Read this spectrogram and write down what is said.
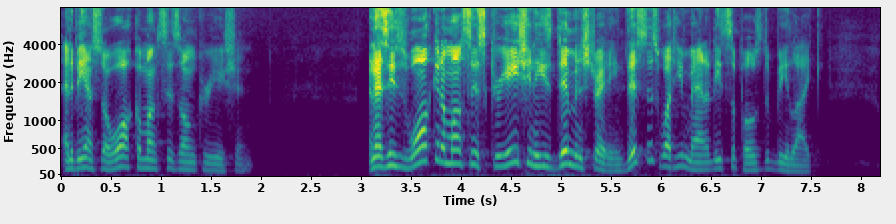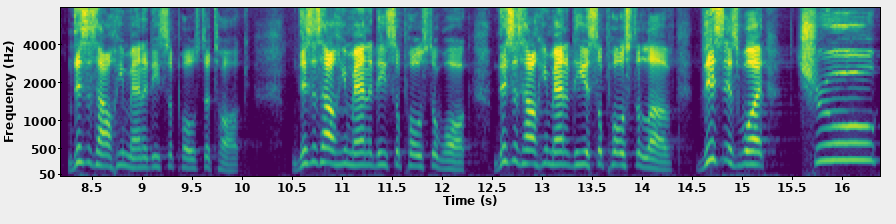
and He begins to walk amongst His own creation. And as He's walking amongst His creation, He's demonstrating this is what humanity's supposed to be like. This is how humanity is supposed to talk. This is how humanity is supposed to walk. This is how humanity is supposed to love. This is what true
